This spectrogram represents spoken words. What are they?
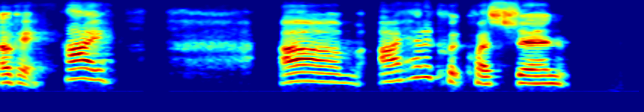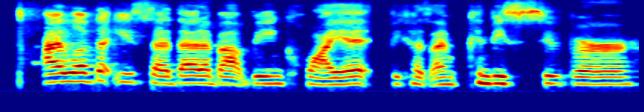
Okay. Hi. Um, I had a quick question. I love that you said that about being quiet because I can be super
